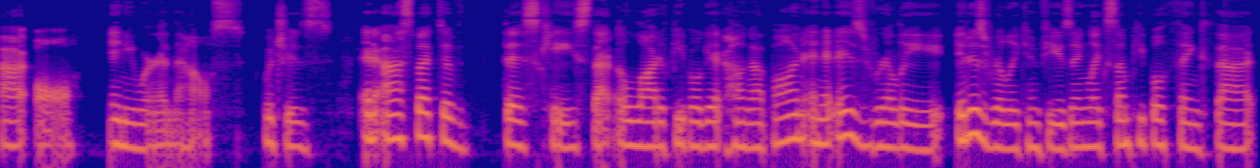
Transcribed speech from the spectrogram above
at all anywhere in the house, which is an aspect of this case that a lot of people get hung up on and it is really it is really confusing. Like some people think that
